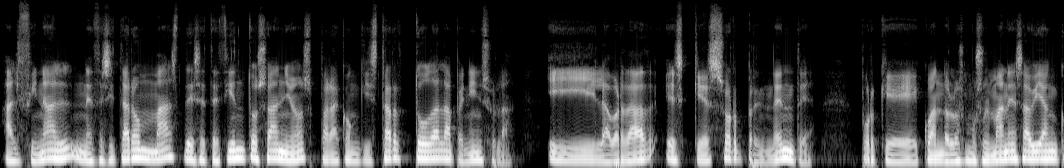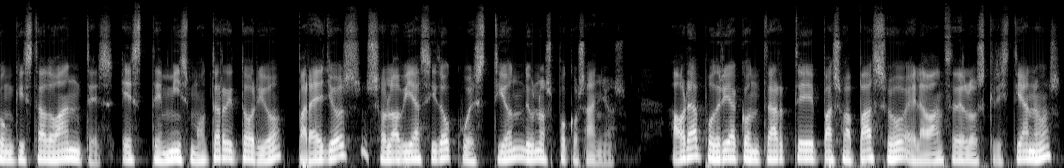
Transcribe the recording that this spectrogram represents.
Al final necesitaron más de 700 años para conquistar toda la península. Y la verdad es que es sorprendente, porque cuando los musulmanes habían conquistado antes este mismo territorio, para ellos solo había sido cuestión de unos pocos años. Ahora podría contarte paso a paso el avance de los cristianos,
